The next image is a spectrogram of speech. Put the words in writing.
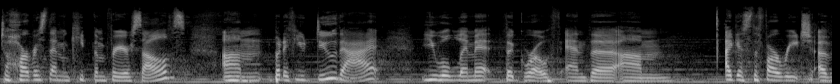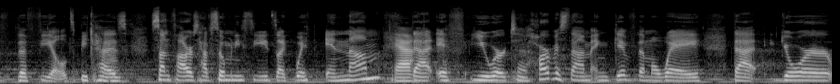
to harvest them and keep them for yourselves. Um, but if you do that you will limit the growth and the um, I guess the far reach of the field because sunflowers have so many seeds like within them Yeah. that if you were to harvest them and give them away, that your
